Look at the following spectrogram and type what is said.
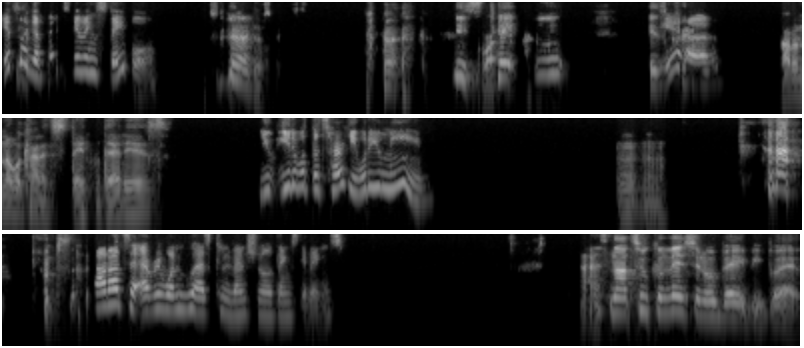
It's like a Thanksgiving staple. Thanksgiving? this- Right. Staple is Yeah. cran- I don't know what kind of staple that is. You eat it with the turkey. What do you mean? Mm-mm. I'm sorry. Shout out to everyone who has conventional Thanksgivings. That's not too conventional, baby, but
